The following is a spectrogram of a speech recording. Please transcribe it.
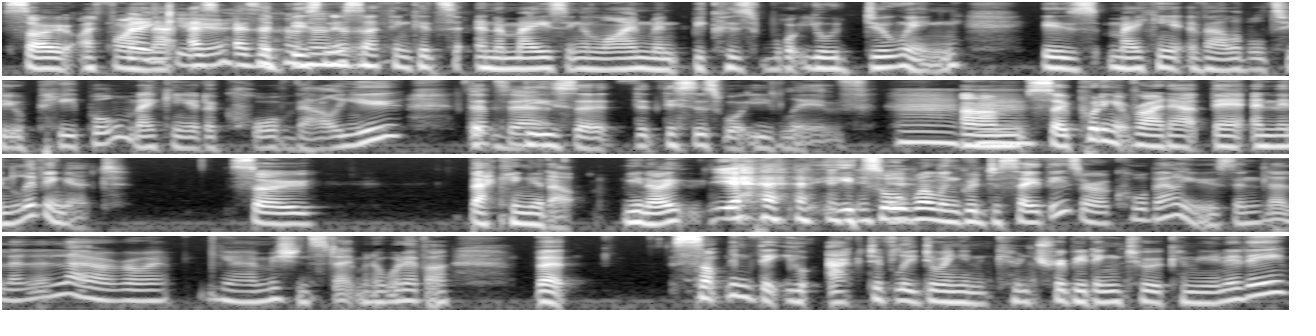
So I find Thank that as, as, a business, I think it's an amazing alignment because what you're doing is making it available to your people, making it a core value that That's these it. are that this is what you live. Mm-hmm. Um, so putting it right out there and then living it. So backing it up. You know, yeah, it's all well and good to say these are our core values and la la la la, or a you know, mission statement or whatever, but something that you're actively doing and contributing to a community.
